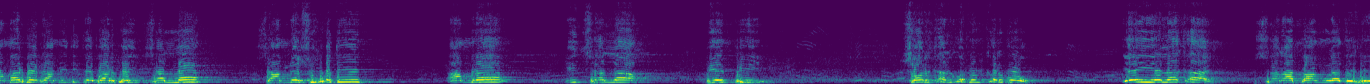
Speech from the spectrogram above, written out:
আমার ভোট আমি দিতে পারব ইনশাল্লাহ সামনে শুভ দিন। আমরা ইনশাল্লাহ বিএনপি সরকার গঠন করব। এই এলাকায় সারা বাংলাদেশে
